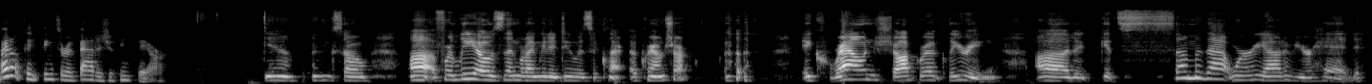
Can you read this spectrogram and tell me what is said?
I don't think things are as bad as you think they are. Yeah, I think so. Uh, for Leos, then what I'm going to do is a, cl- a crown chakra, a crown chakra clearing uh, to get some of that worry out of your head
